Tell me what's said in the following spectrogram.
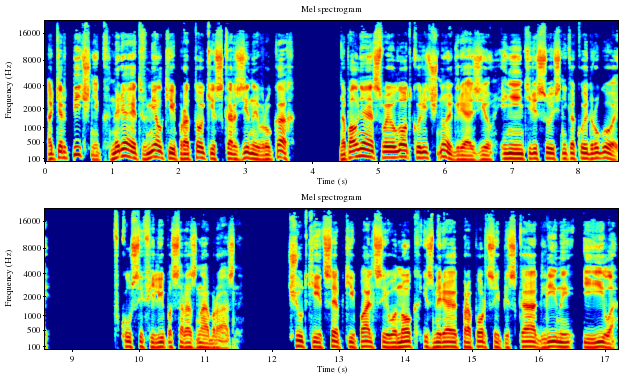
а кирпичник ныряет в мелкие протоки с корзиной в руках, наполняя свою лодку речной грязью и не интересуясь никакой другой. Вкусы Филиппоса разнообразны. Чуткие цепкие пальцы его ног измеряют пропорции песка, глины и ила.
